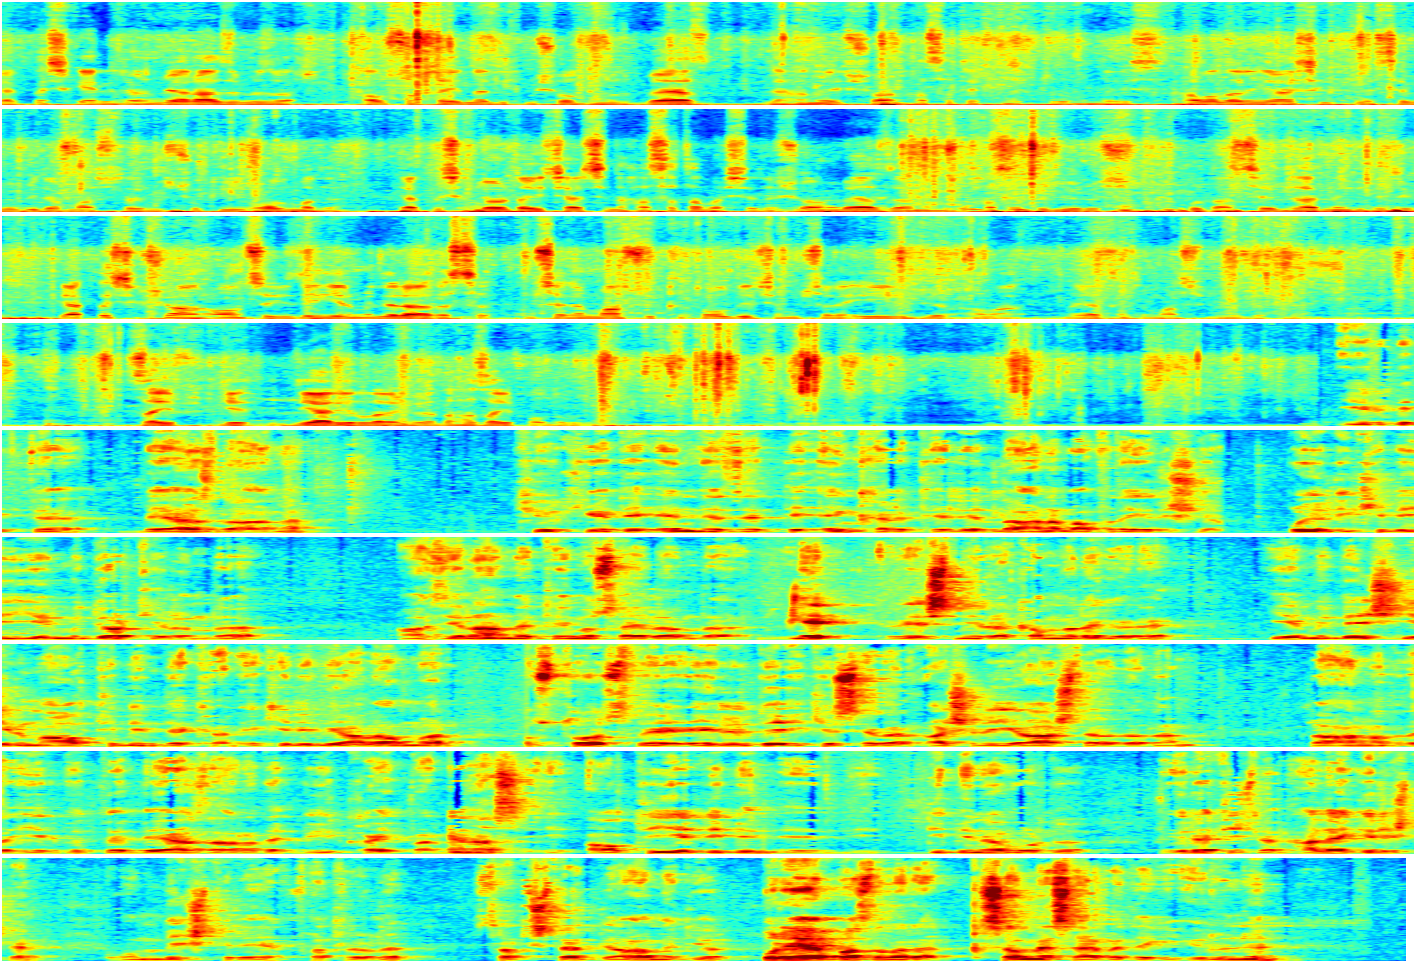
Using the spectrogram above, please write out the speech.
Yaklaşık 50 dönüm bir arazimiz var. Ağustos ayında dikmiş olduğumuz beyaz lahanayı şu an hasat etmek durumundayız. Havaların yağışlı gitme sebebi de mahsullerimiz çok iyi olmadı. Yaklaşık 4 ay içerisinde hasata başladı. Şu an beyaz lahanamızı hasat ediyoruz. Buradan sebze haline gidecek. Yaklaşık şu an 18 ile 20 lira arası. Bu sene mahsul kıt olduğu için bu sene iyi gidiyor ama ne yazık ki mahsulümüz yok. Zayıf diğer yıllara göre daha zayıf oldu bu yıl. İrbit ve beyaz lahana Türkiye'de en lezzetli, en kaliteli lahana bafıda yarışıyor. Bu yıl 2024 yılında Haziran ve Temmuz aylarında net resmi rakamlara göre 25-26 bin dekar ekili bir alan var. Ağustos ve Eylül'de iki sefer aşırı yağışlardan lahanada da irbit ve beyaz lahanada büyük kayıp var. En az 6-7 bin e, dibine vurdu. Üreticiler hale girişler 15 liraya faturalı satışlar devam ediyor. Buraya baz alarak kısa mesafedeki ürünün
